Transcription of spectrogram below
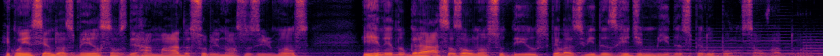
reconhecendo as bênçãos derramadas sobre nossos irmãos e rendendo graças ao nosso Deus pelas vidas redimidas pelo bom Salvador.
